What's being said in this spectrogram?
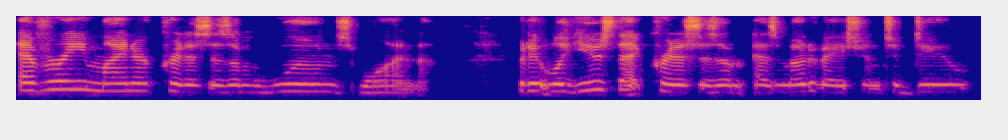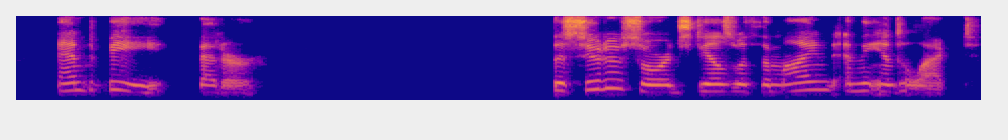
Every minor criticism wounds one, but it will use that criticism as motivation to do and be better. The suit of swords deals with the mind and the intellect.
